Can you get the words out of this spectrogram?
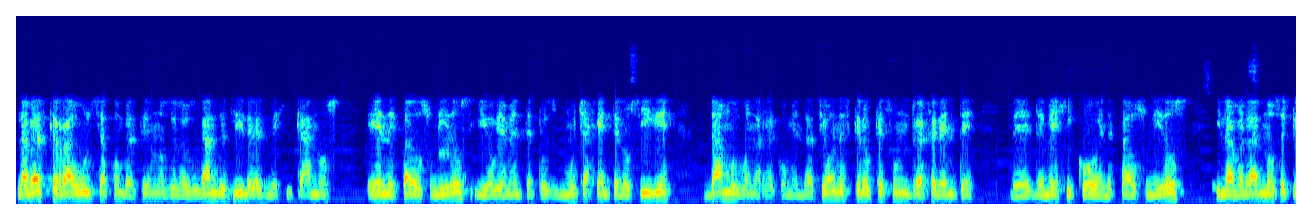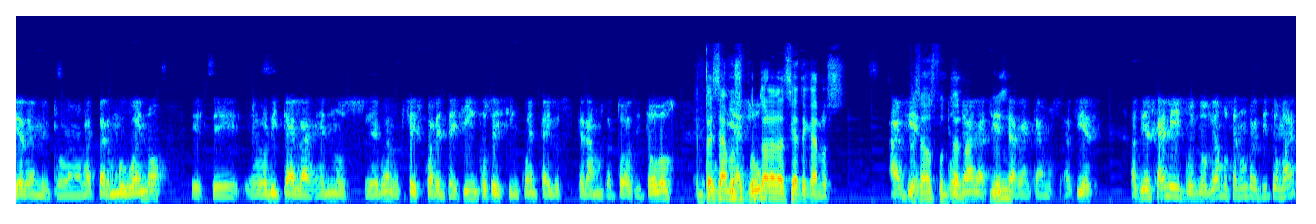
La verdad es que Raúl se ha convertido en uno de los grandes líderes mexicanos en Estados Unidos y obviamente pues mucha gente lo sigue, da muy buenas recomendaciones, creo que es un referente de, México en Estados Unidos y la verdad no se pierdan el programa, va a estar muy bueno. Este, ahorita la, en los, eh, bueno, 6.45, 6.50 y los esperamos a todas y todos. Empezamos puntual a las 7, Carlos. Así Empezamos puntual. a las 7 arrancamos, así es. Así es, Jaime, pues nos vemos en un ratito más.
